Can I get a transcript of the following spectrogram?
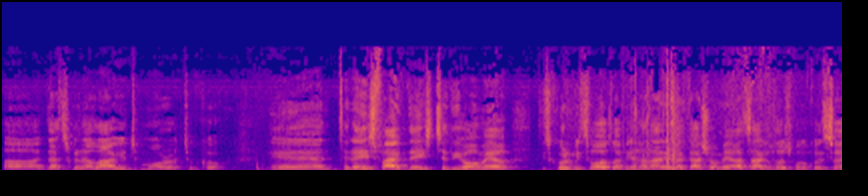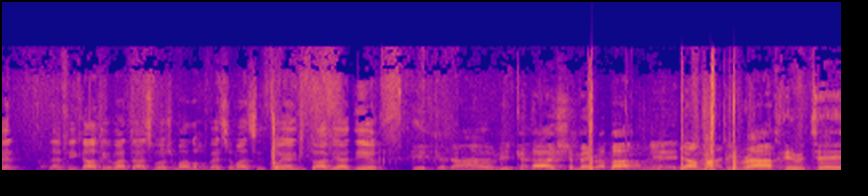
Uh, that's going to allow you tomorrow to cook. And today is five days to the Omer. תזכו למצוות רבי חנניה בקש אומר רצה הקדוש ברוך הוא ישראל. לפיכך יבאת עצמו שמר לחופץ למען צדקו יגד תאהב יאדיר. יתקדש ויתקדש שמי רבה. ואמר ירח ירצה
